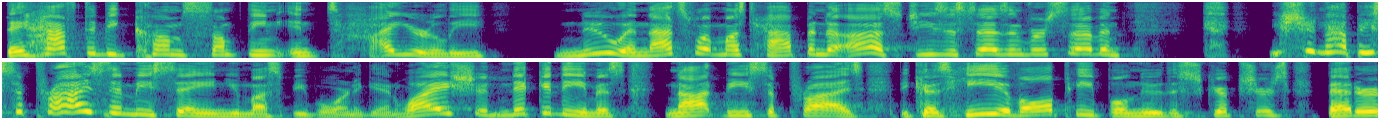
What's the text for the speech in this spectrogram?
They have to become something entirely new. And that's what must happen to us. Jesus says in verse 7 you should not be surprised at me saying you must be born again. Why should Nicodemus not be surprised? Because he, of all people, knew the scriptures better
